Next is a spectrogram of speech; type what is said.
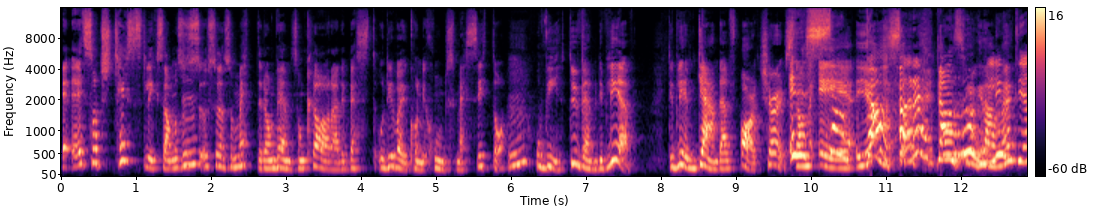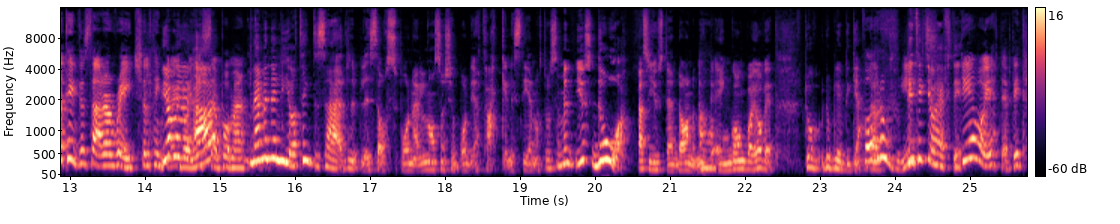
eh, ett sorts test liksom och så, Mm. så, så, så mätte de vem som klarade bäst och det var ju konditionsmässigt då. Och vet du vem det blev? Det blev Gandalf Archer som är det är... Ja, dansprogrammet. Roligt. Jag tänkte så här, Rachel tänkte jag ju då gissa på men... Nej men eller jag tänkte så här typ Lisa Osborne eller någon som kör body attack eller stenåt. Men just då, alltså just den dagen, de inte en gång vad jag vet, då, då blev det Gandalf. Vad roligt. Det tyckte jag var häftigt. Det var jättehäftigt.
